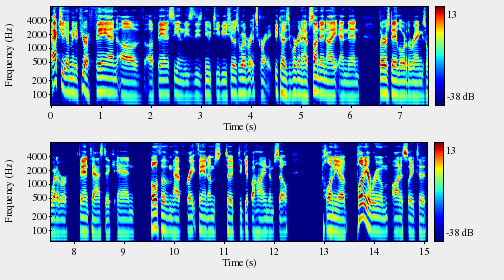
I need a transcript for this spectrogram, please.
actually, I mean, if you're a fan of, of fantasy and these these new TV shows or whatever, it's great because we're gonna have Sunday night and then Thursday Lord of the Rings or whatever. Fantastic, and both of them have great fandoms to to get behind them. So plenty of plenty of room, honestly, to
